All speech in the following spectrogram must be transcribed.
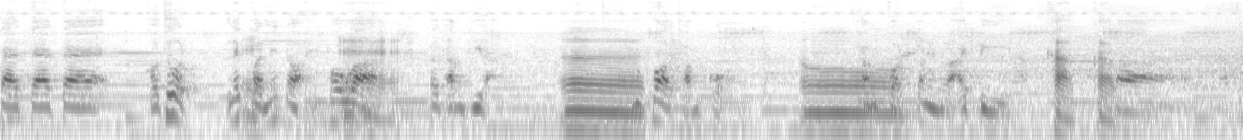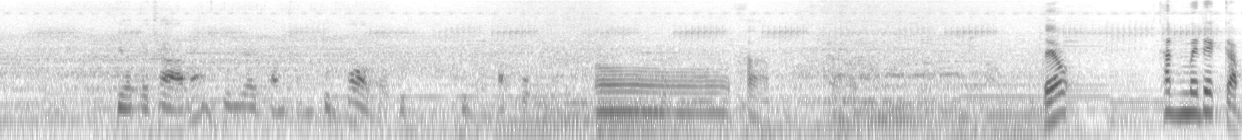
แต่แต่แต่ขอโทษเล็กกว่านิดหน่อย เพราะว่าเออเราทำทีหลังเออหลวงพ่อทำก่อน อ๋อทำก่อนตั้งหลายปีครับครับอ่าเกี่ยวประชานะคุณยายทำของคุณพ่อกับคุณคุณปักผมอ๋อครับครับ แล้วท่านไม่ได้กลับ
